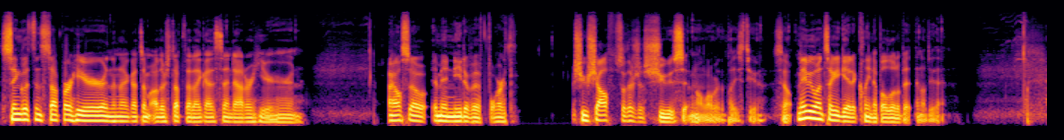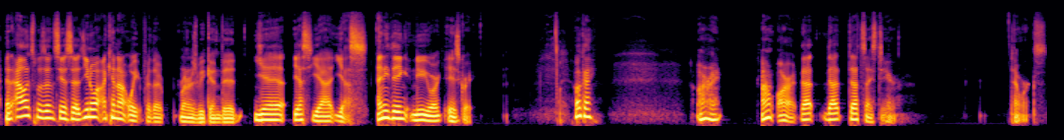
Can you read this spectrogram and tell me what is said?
singlets and stuff are here, and then I got some other stuff that I got to send out are here, and I also am in need of a fourth shoe shelf, so there's just shoes sitting all over the place too. So maybe once I could get it cleaned up a little bit, then I'll do that. And Alex Placencia says, you know what? I cannot wait for the Runners Weekend vid. Yeah, yes, yeah, yes. Anything New York is great. Okay. All right. Oh, all right. That that that's nice to hear. That works.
